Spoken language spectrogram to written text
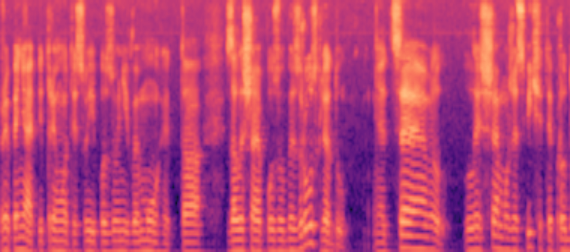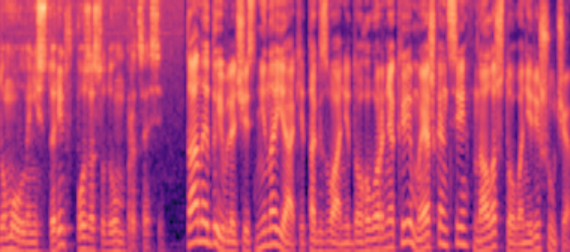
припиняє підтримувати свої позовні вимоги та залишає позов без розгляду, е, це лише може свідчити про домовленість сторін в позасудовому процесі. Та не дивлячись ні на які так звані договорняки, мешканці налаштовані рішуче.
